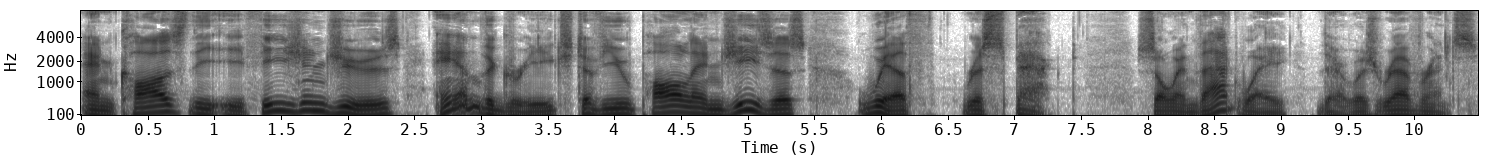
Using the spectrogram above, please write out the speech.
and caused the Ephesian Jews and the Greeks to view Paul and Jesus with respect. So, in that way, there was reverence.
